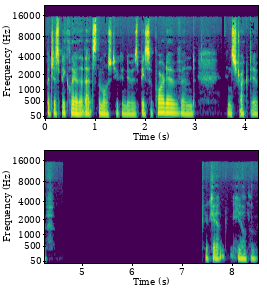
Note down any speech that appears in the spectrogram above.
but just be clear that that's the most you can do is be supportive and instructive. You can't heal them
